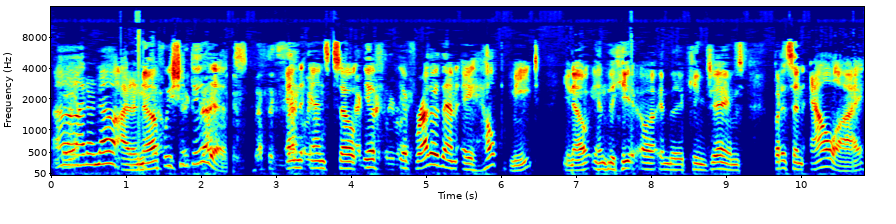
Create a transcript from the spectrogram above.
Oh. I don't know. I don't know if we should do this That's and and so exactly if right. if rather than a help meet, you know, in the uh, in the King James, but it's an ally,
